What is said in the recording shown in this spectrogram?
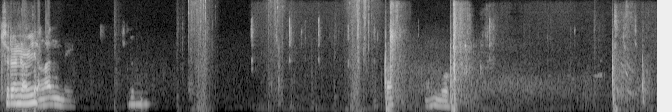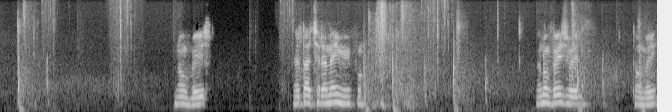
Tirando Tá em mim. tendo lá no meio. Opa, não morro. Não vejo. Ele tá atirando em mim, pô. Eu não vejo ele. Tomei.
